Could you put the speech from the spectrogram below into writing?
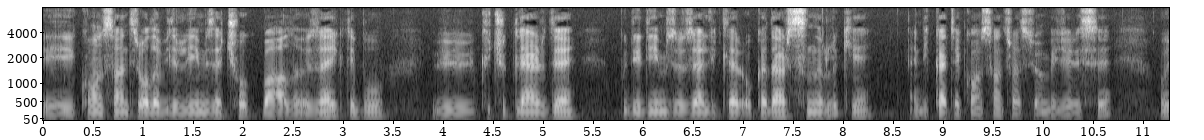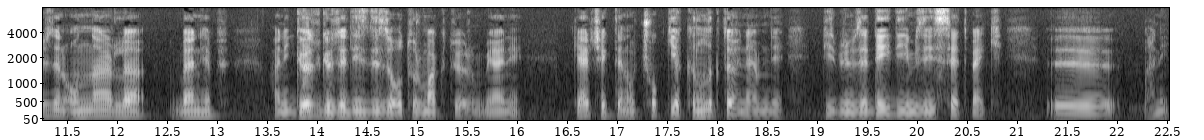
e, konsantre olabilirliğimize çok bağlı. Özellikle bu e, küçüklerde bu dediğimiz özellikler o kadar sınırlı ki yani dikkat ve konsantrasyon becerisi. O yüzden onlarla ben hep hani göz göze diz dize oturmak diyorum. Yani gerçekten o çok yakınlık da önemli. Birbirimize değdiğimizi hissetmek. Ee, hani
